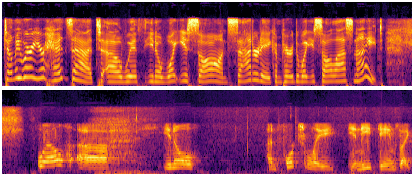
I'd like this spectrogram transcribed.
tell me where your head's at uh, with you know what you saw on Saturday compared to what you saw last night. Well, uh, you know, unfortunately, you need games like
